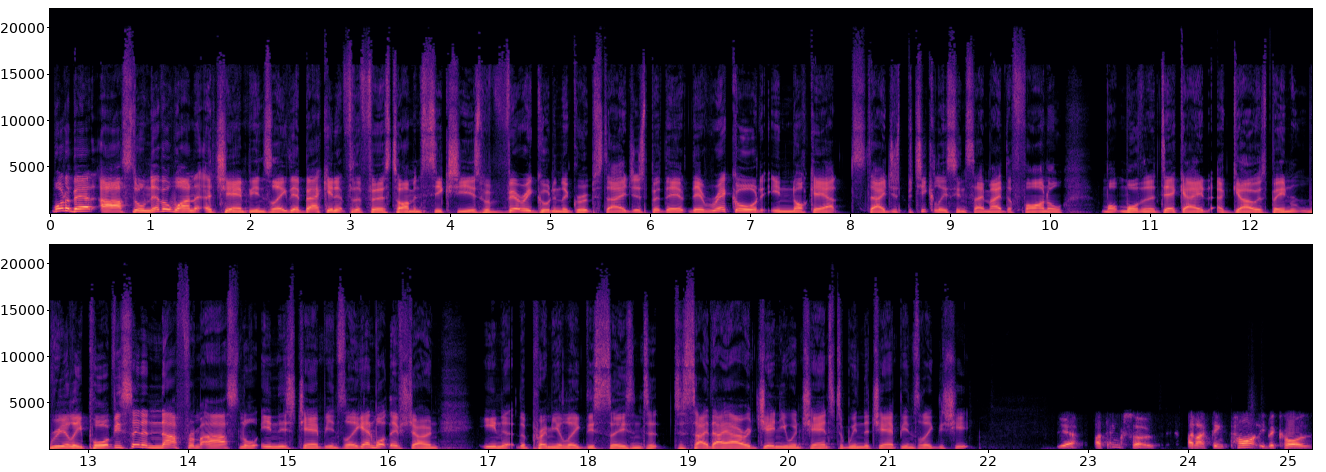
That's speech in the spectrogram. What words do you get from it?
What about Arsenal? Never won a Champions League. They're back in it for the first time in six years. Were very good in the group stages, but their their record in knockout stages, particularly since they made the final more than a decade ago, has been really poor. Have you seen enough from Arsenal in this Champions League and what they've shown in the Premier League this season to, to say they are a genuine chance to win the Champions League this year? Yeah, I think so. And I think partly because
